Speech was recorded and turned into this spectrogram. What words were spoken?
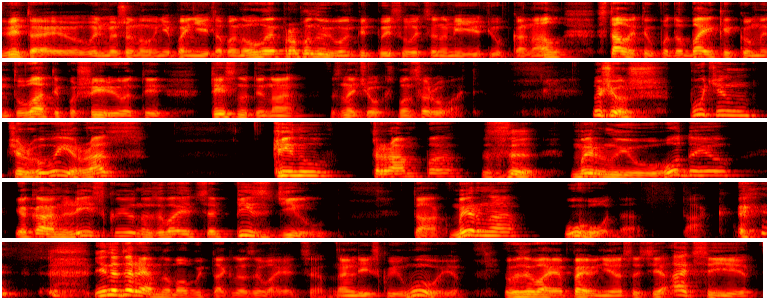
Вітаю, вельмишановні пані та панове. Пропоную вам підписуватися на мій YouTube канал, ставити вподобайки, коментувати, поширювати, тиснути на значок спонсорувати. Ну що ж, Путін черговий раз кинув Трампа з мирною угодою, яка англійською називається пізділ. Так, мирна угода. І не даремно, мабуть, так називається англійською мовою. Визиває певні асоціації,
